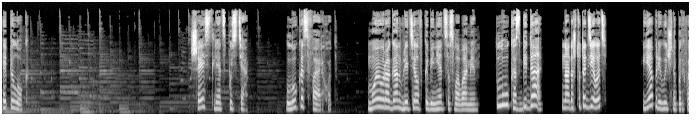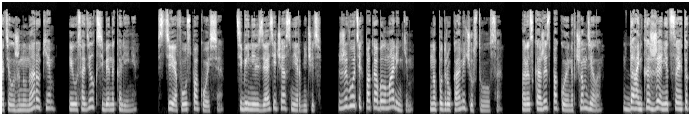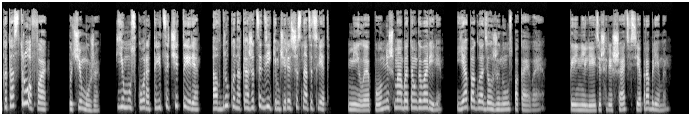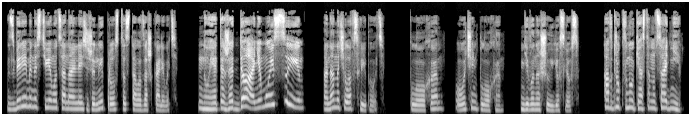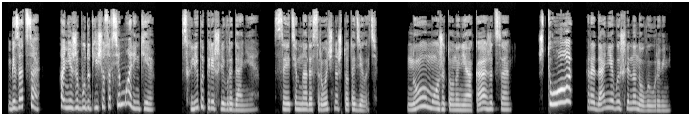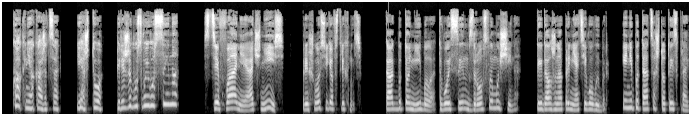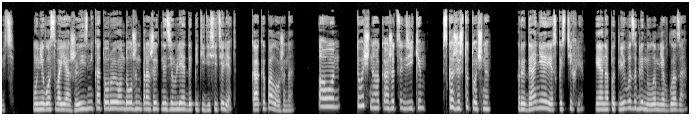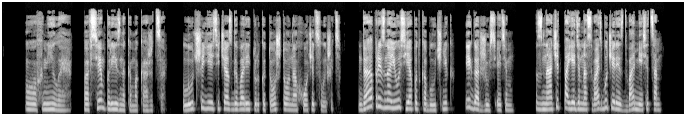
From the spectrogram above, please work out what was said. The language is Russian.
Эпилог. Шесть лет спустя. Лукас Файрхот. Мой ураган влетел в кабинет со словами «Лукас, беда! Надо что-то делать!» Я привычно подхватил жену на руки и усадил к себе на колени. «Стефа, успокойся. Тебе нельзя сейчас нервничать. Животик пока был маленьким, но под руками чувствовался. Расскажи спокойно, в чем дело?» «Данька женится, это катастрофа!» «Почему же?» Ему скоро 34, а вдруг он окажется диким через 16 лет? Милая, помнишь, мы об этом говорили? Я погладил жену, успокаивая. Ты не лезешь решать все проблемы. С беременностью эмоциональность жены просто стала зашкаливать. «Но это же Даня, мой сын!» Она начала всхлипывать. «Плохо, очень плохо. Не выношу ее слез». «А вдруг внуки останутся одни, без отца? Они же будут еще совсем маленькие!» Схлипы перешли в рыдание. С этим надо срочно что-то делать. Ну, может, он и не окажется. Что? Рыдания вышли на новый уровень. Как не окажется? Я что, переживу своего сына? Стефания, очнись! Пришлось ее встряхнуть. Как бы то ни было, твой сын взрослый мужчина. Ты должна принять его выбор и не пытаться что-то исправить. У него своя жизнь, которую он должен прожить на земле до 50 лет, как и положено. «А он точно окажется диким? Скажи, что точно». Рыдания резко стихли, и она пытливо заглянула мне в глаза. «Ох, милая, по всем признакам окажется. Лучше ей сейчас говорить только то, что она хочет слышать. Да, признаюсь, я подкаблучник и горжусь этим. Значит, поедем на свадьбу через два месяца».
